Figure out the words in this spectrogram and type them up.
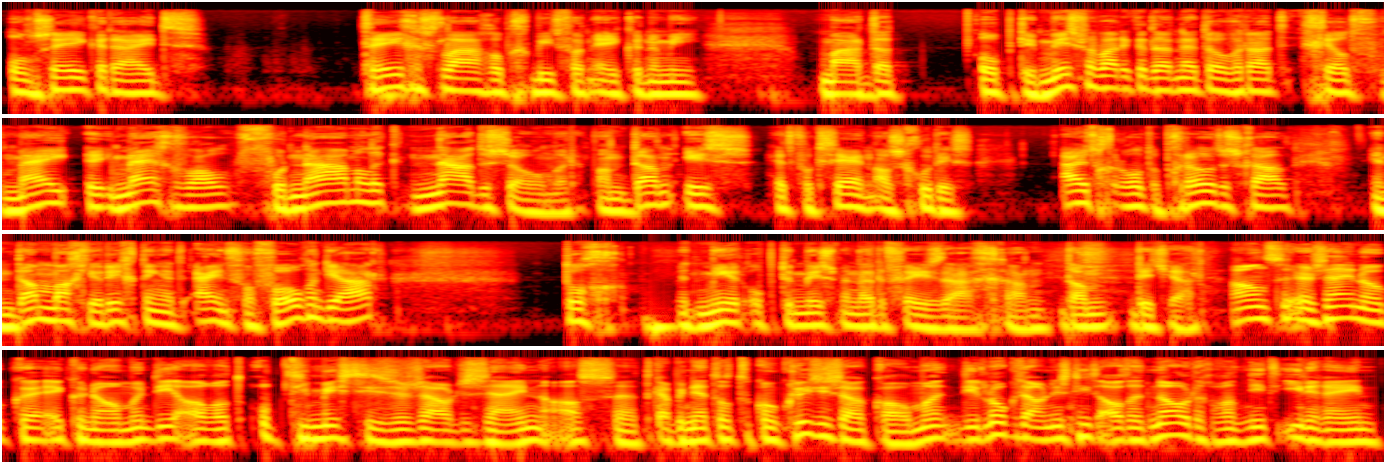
onzekerheid, tegenslagen op het gebied van economie. Maar dat optimisme waar ik het daar net over had, geldt voor mij, in mijn geval, voornamelijk na de zomer. Want dan is het vaccin, als het goed is, uitgerold op grote schaal. En dan mag je richting het eind van volgend jaar toch met meer optimisme naar de feestdagen gaan dan dit jaar. Hans, er zijn ook uh, economen die al wat optimistischer zouden zijn als uh, het kabinet tot de conclusie zou komen. Die lockdown is niet altijd nodig, want niet iedereen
